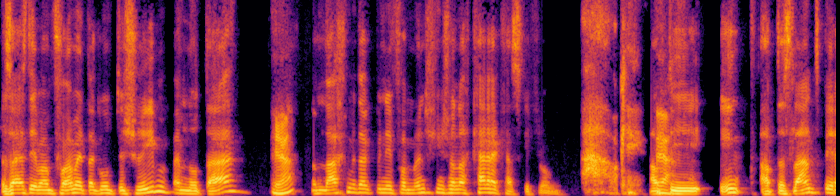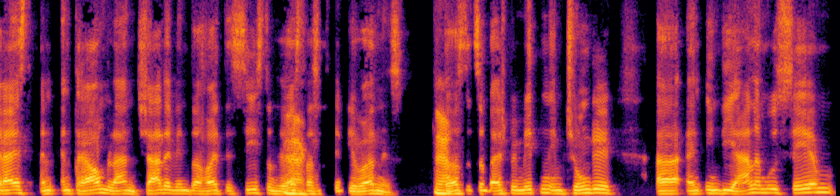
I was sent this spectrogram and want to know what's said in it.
Das heißt, ich habe am Vormittag unterschrieben beim Notar. Ja. Am Nachmittag bin ich von München schon nach Caracas geflogen. Ah, okay. Hab, Ja. die, in, hab das Land bereist, ein, ein Traumland. Schade, wenn du heute siehst und hörst, Ja. was es geworden ist. Ja. Da hast du zum Beispiel mitten im Dschungel äh, ein Indianermuseum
